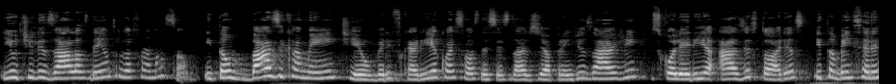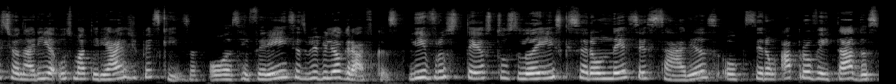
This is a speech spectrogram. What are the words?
e utilizá-las dentro da formação. Então, basicamente, eu verificaria quais são as necessidades de aprendizagem, escolheria as histórias e também selecionaria os materiais de pesquisa ou as referências bibliográficas, livros, textos textos, leis que serão necessárias ou que serão aproveitadas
